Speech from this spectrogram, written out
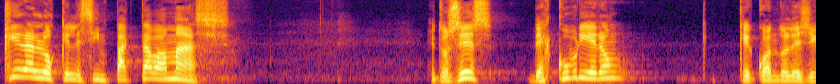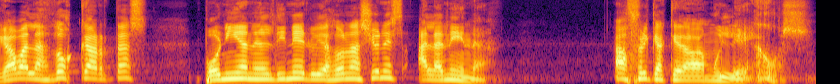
¿Qué era lo que les impactaba más? Entonces descubrieron que cuando les llegaban las dos cartas, ponían el dinero y las donaciones a la nena. África quedaba muy lejos.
